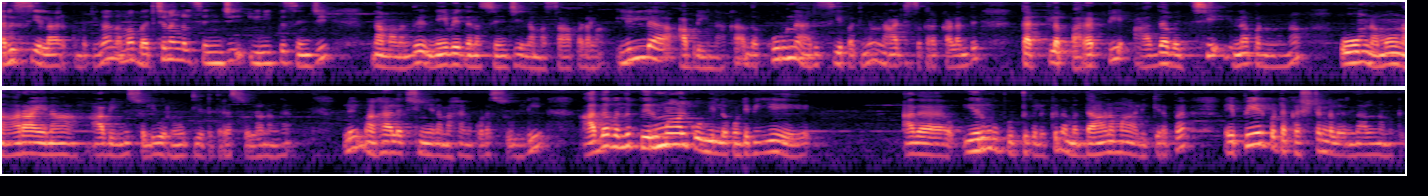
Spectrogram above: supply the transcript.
அரிசியெல்லாம் இருக்கும் பார்த்திங்கன்னா நம்ம பட்சணங்கள் செஞ்சு இனிப்பு செஞ்சு நம்ம வந்து நிவேதனம் செஞ்சு நம்ம சாப்பிடலாம். இல்லை அப்படின்னாக்கா அந்த குறுன அரிசியை பார்த்திங்கன்னா நாட்டு சக்கரை கலந்து தட்டில் பரப்பி அதை வச்சு என்ன பண்ணணும்னா ஓம் நமோ நாராயணா அப்படின்னு சொல்லி ஒரு நூற்றி எட்டு தடவை சொல்லணுங்க. இல்லை மகாலட்சுமி நமகன் கூட சொல்லி அதை வந்து பெருமாள் கோவிலில் கொண்டு போய் அதை எறும்பு புத்துகளுக்கு நம்ம தானமாக அளிக்கிறப்ப எப்பேற்பட்ட கஷ்டங்கள் இருந்தாலும் நமக்கு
